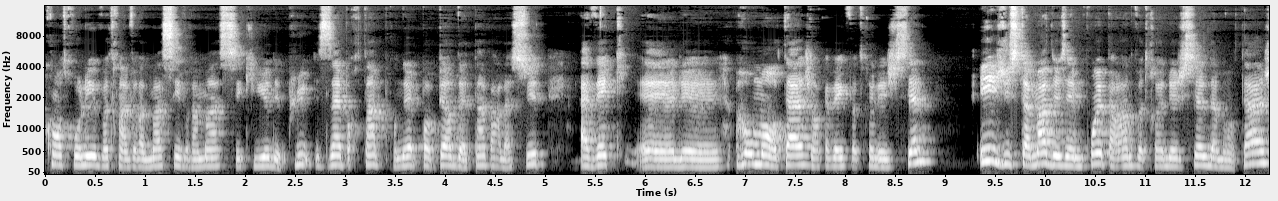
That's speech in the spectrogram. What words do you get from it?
contrôler votre environnement, c'est vraiment ce qu'il y a de plus important pour ne pas perdre de temps par la suite avec euh, le au montage, donc avec votre logiciel. Et justement, deuxième point, parlant de votre logiciel de montage,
